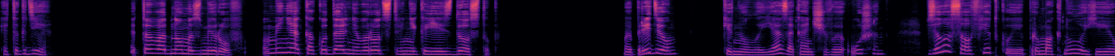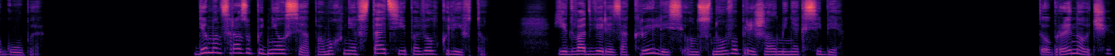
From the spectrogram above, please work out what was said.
Это где? Это в одном из миров. У меня, как у дальнего родственника, есть доступ. Мы придем, кинула я, заканчивая ужин, взяла салфетку и промокнула ею губы. Демон сразу поднялся, помог мне встать и повел к лифту. Едва двери закрылись, он снова прижал меня к себе. «Доброй ночи»,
